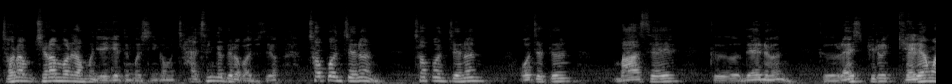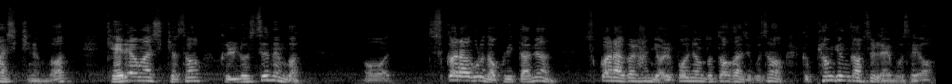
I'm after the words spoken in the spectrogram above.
저는 지난번에 한번 얘기했던 것이니까 한번 잘 챙겨 들어봐 주세요. 첫 번째는 첫 번째는 어쨌든 맛에 그 내는 그 레시피를 계량화시키는 것, 계량화시켜서 글로 쓰는 것. 어, 숟가락으로 넣고 있다면 숟가락을 한 10번 정도 떠가지고서 그 평균 값을 내보세요.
